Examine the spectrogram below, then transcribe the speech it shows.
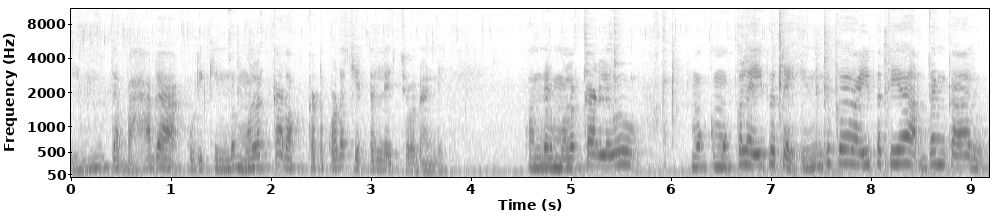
ఇంత బాగా ఉడికిందో. ములక్కాడ ఒక్కటి కూడా చిట్టలేదు చూడండి. కొందరు ములక్కాడలు ముక్క ముక్కలు అయిపోతాయి. ఎందుకు అయిపోతాయో అర్థం కాదు.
